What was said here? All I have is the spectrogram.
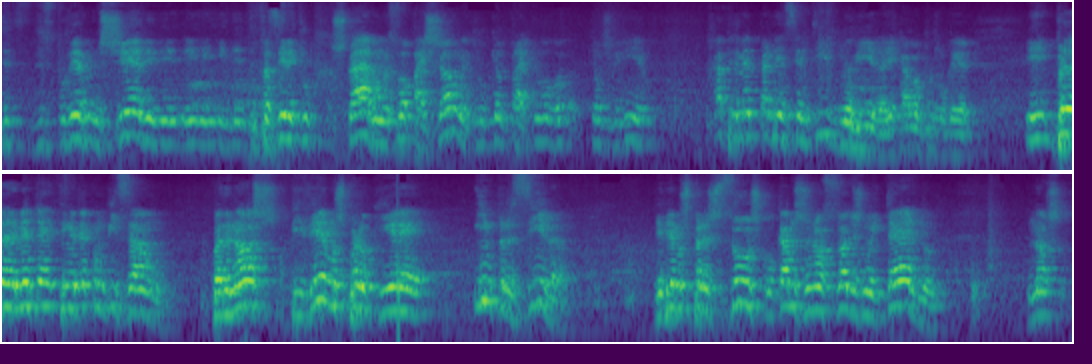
de, de se poder mexer e, de, e de, fazer aquilo que gostavam, a sua paixão, aquilo que, para aquilo que eles viviam, rapidamente perdem sentido na vida e acabam por morrer. E verdadeiramente é, tem a ver com visão. Quando nós vivemos para o que é imperecível, vivemos para Jesus, colocamos os nossos olhos no eterno, nós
